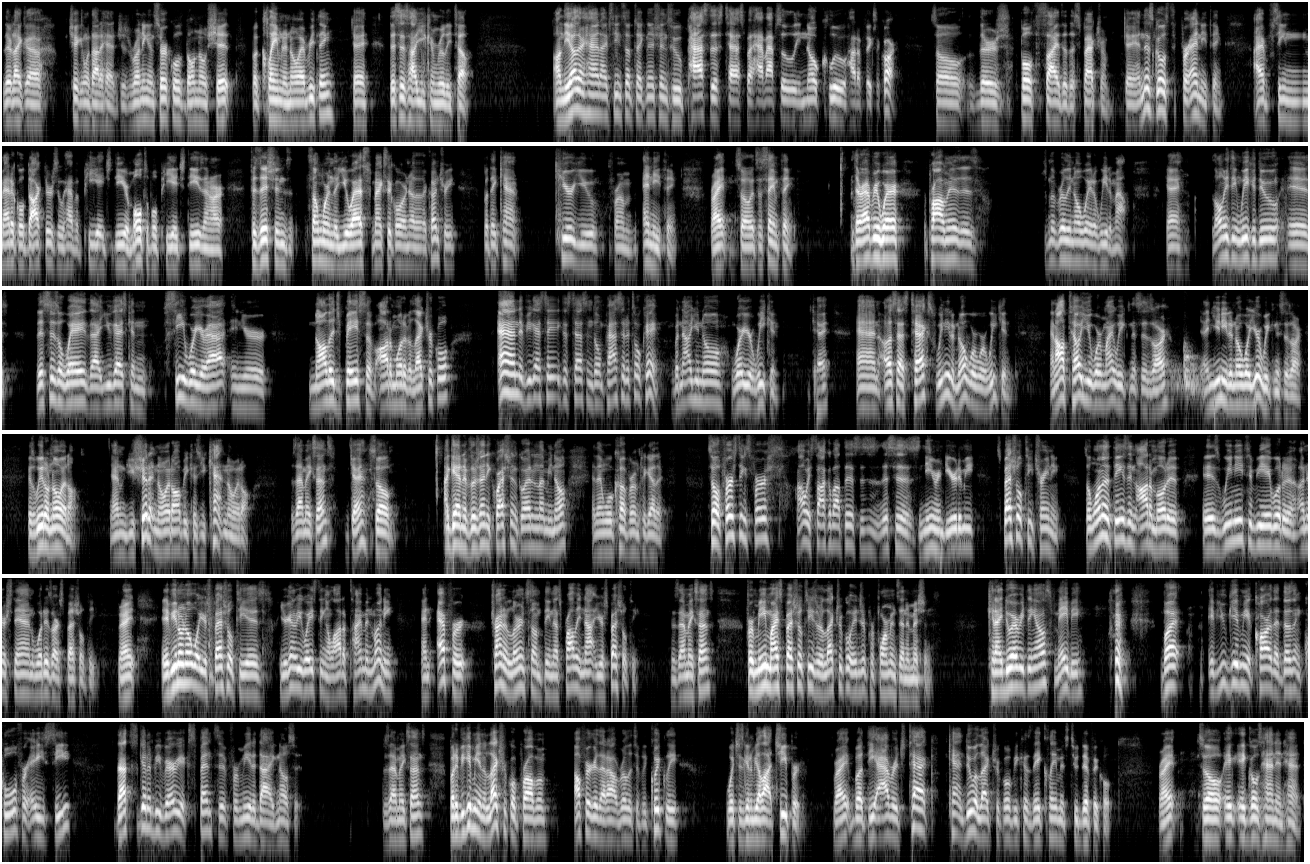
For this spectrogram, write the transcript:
they're like a chicken without a head, just running in circles, don't know shit, but claim to know everything. Okay. This is how you can really tell. On the other hand, I've seen some technicians who pass this test but have absolutely no clue how to fix a car. So there's both sides of the spectrum. Okay. And this goes for anything. I've seen medical doctors who have a PhD or multiple PhDs and are physicians somewhere in the US, Mexico, or another country, but they can't cure you from anything. Right. So it's the same thing. They're everywhere. The problem is, is there's really no way to weed them out. Okay. The only thing we could do is this is a way that you guys can see where you're at in your knowledge base of automotive electrical. And if you guys take this test and don't pass it, it's okay. But now you know where you're weakened. Okay. And us as techs, we need to know where we're weakened. And I'll tell you where my weaknesses are. And you need to know what your weaknesses are because we don't know it all. And you shouldn't know it all because you can't know it all. Does that make sense? Okay. So, again, if there's any questions, go ahead and let me know and then we'll cover them together. So first things first, I always talk about this. This is this is near and dear to me. Specialty training. So one of the things in automotive is we need to be able to understand what is our specialty, right? If you don't know what your specialty is, you're going to be wasting a lot of time and money and effort trying to learn something that's probably not your specialty. Does that make sense? For me, my specialties are electrical engine performance and emissions. Can I do everything else? Maybe. but if you give me a car that doesn't cool for AC, that's going to be very expensive for me to diagnose it. Does that make sense? But if you give me an electrical problem, I'll figure that out relatively quickly, which is going to be a lot cheaper, right? But the average tech can't do electrical because they claim it's too difficult, right? So it, it goes hand in hand.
